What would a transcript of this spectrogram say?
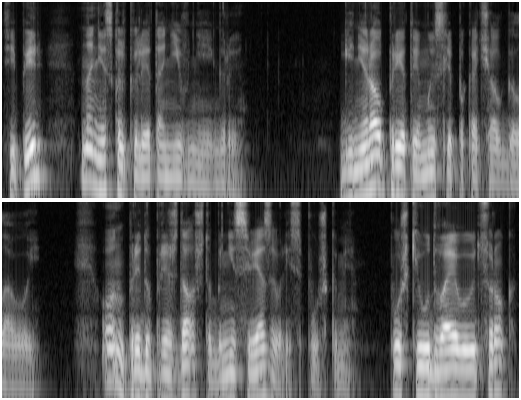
Теперь на несколько лет они вне игры. Генерал при этой мысли покачал головой. Он предупреждал, чтобы не связывались с пушками. Пушки удваивают срок.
